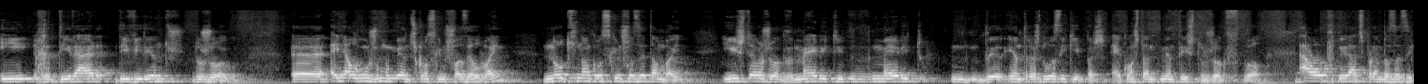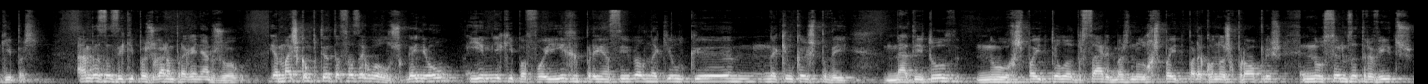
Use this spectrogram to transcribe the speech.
e retirar dividendos do jogo. Uh, em alguns momentos conseguimos fazê-lo bem, noutros não conseguimos fazer tão bem. E isto é um jogo de mérito e de demérito de, entre as duas equipas. É constantemente isto um jogo de futebol. Há oportunidades para ambas as equipas. Ambas as equipas jogaram para ganhar o jogo. É mais competente a fazer golos. Ganhou e a minha equipa foi irrepreensível naquilo que, naquilo que eu lhes pedi. Na atitude, no respeito pelo adversário, mas no respeito para connosco próprios, no sermos atrevidos,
